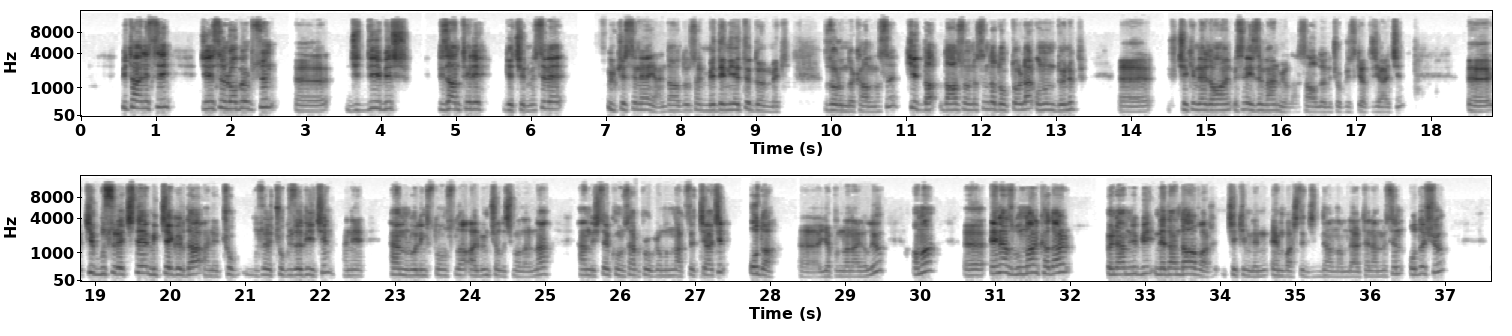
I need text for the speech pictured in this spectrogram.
Bir tanesi Jason Roberts'ün e, ciddi bir dizanteri geçirmesi ve ülkesine yani daha doğrusu hani medeniyete dönmek zorunda kalması ki da, daha sonrasında doktorlar onun dönüp e, çekimlere devam etmesine izin vermiyorlar sağlığını çok riske atacağı için. E, ki bu süreçte Mick Jagger da hani çok bu süreç çok uzadığı için hani hem Rolling Stones'la albüm çalışmalarına hem de işte konser programının aksayacağı için o da e, yapımdan ayrılıyor. Ama e, en az bunlar kadar önemli bir neden daha var çekimlerin en başta ciddi anlamda ertelenmesinin. O da şu,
